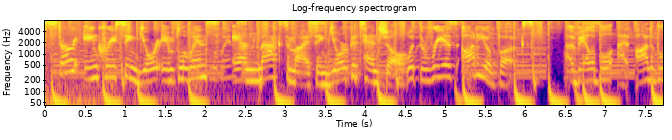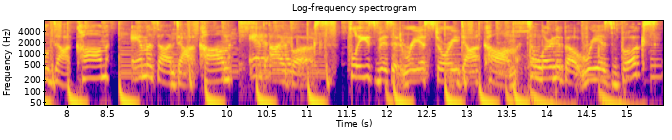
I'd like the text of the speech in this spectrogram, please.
Start increasing your influence and maximizing your potential with the Ria's audiobooks. Available at audible.com, amazon.com, and iBooks. Please visit riastory.com to learn about Ria's books,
